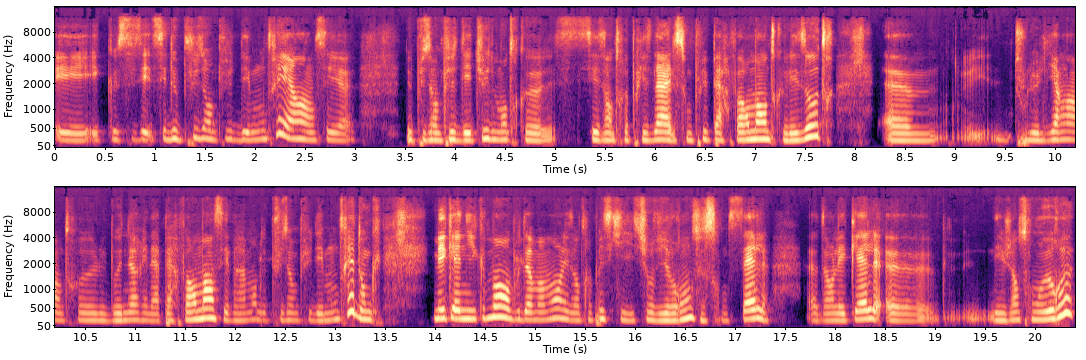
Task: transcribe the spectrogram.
Et, que c'est de plus en plus démontré. Hein, euh, de plus en plus d'études montrent que ces entreprises-là, elles sont plus performantes que les autres. Euh, tout le lien entre le bonheur et la performance est vraiment de plus en plus démontré. Donc, mécaniquement, au bout d'un moment, les entreprises qui survivront, ce seront celles dans lesquelles euh, les gens seront heureux,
